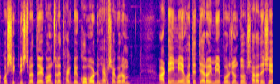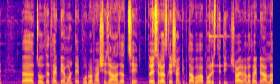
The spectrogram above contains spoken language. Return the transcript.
আকস্মিক বৃষ্টিপাত দু এক অঞ্চলে থাকবে। গোমট, ভ্যাবসা গরম। আটই মে হতে তেরোই মে পর্যন্ত সারা দেশে চলতে থাকবে এমনটাই পূর্বাভাসে জানা যাচ্ছে। তো এছাড়া আজকের সংক্ষিপ্ত আবহাওয়া পরিস্থিতি। সবাই ভালো থাকবেন। আল্লাহ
